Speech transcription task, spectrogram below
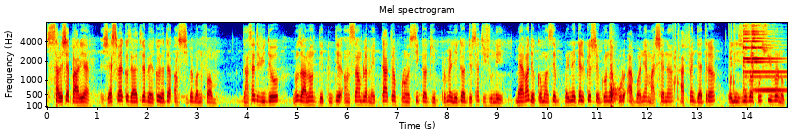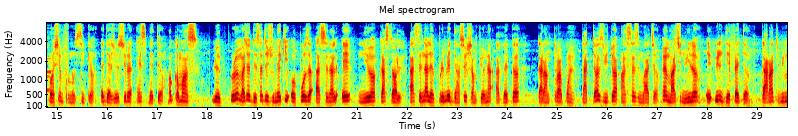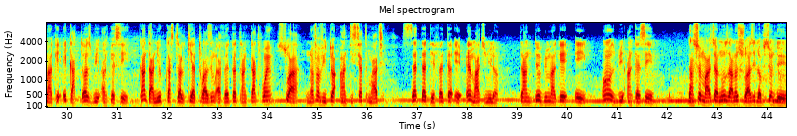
Salut chers parieurs, j'espère que vous allez très bien et que vous êtes en super bonne forme. Dans cette vidéo, nous allons décrypter ensemble mes 4 pronostics du Premier Ligue de cette journée. Mais avant de commencer, prenez quelques secondes pour abonner à ma chaîne afin d'être éligible pour suivre nos prochains pronostics et des jeux sur Insbetter. On commence. Le premier match de cette journée qui oppose Arsenal et New York Castle. Arsenal est premier dans ce championnat avec 43 points, 14 victoires en 16 matchs, un match nul et une défaite, 40 buts marqués et 14 buts encaissés. Quant à Newcastle qui est troisième avec 34 points, soit 9 victoires en 17 matchs, 7 défaites et un match nul, 32 buts marqués et 11 buts encaissés. Dans ce match, nous allons choisir l'option de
